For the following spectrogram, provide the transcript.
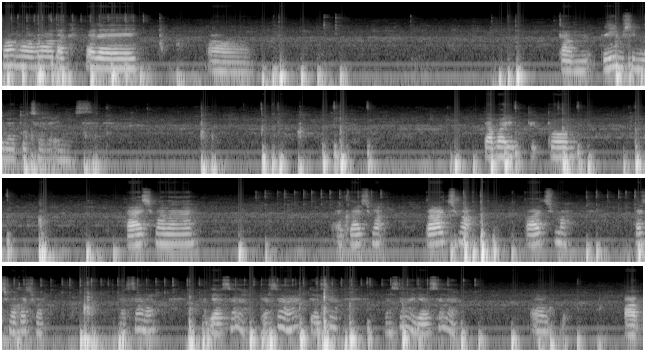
hop hop hop Aa. Tamam benim şimdi radyatör en iyisi. Dabari pipom. Kaçma lan. Ay, kaçma. Kaçma. Kaçma. Kaçma kaçma. Gelsene. Gelsene. Gelsene. Gelsene. Gelsene. Gelsene. Abi. Abi.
